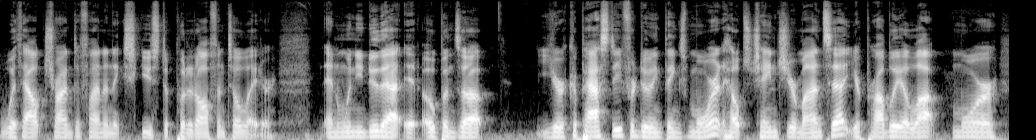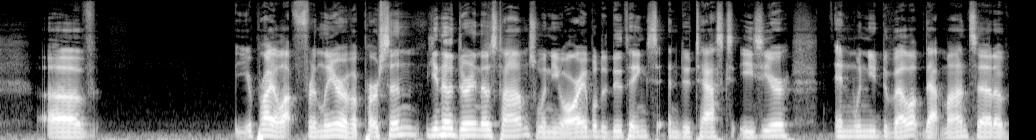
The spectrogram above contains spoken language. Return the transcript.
without trying to find an excuse to put it off until later. And when you do that, it opens up your capacity for doing things more. It helps change your mindset. You're probably a lot more of you're probably a lot friendlier of a person, you know, during those times when you are able to do things and do tasks easier. And when you develop that mindset of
